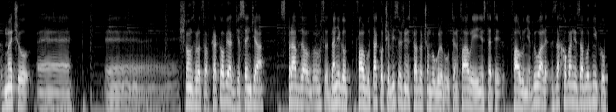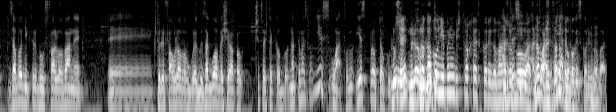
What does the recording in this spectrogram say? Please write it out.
w meczu e, e, Śląsk-Wrocław-Krakowiak, gdzie sędzia sprawdzał, po prostu dla niego faul był tak oczywisty, że nie sprawdzał, czym w ogóle był ten faul i niestety faulu nie było, ale zachowanie zawodników, zawodnik, który był sfaulowany, e, który faulował, w ogóle go za głowę się łapał, czy coś takiego było. Natomiast no, nie jest łatwo, no, jest protokół. Czy mylą- protokół ludzie- nie powinien być trochę skorygowany, ale żeby było łatwo? No właśnie, ale to ja go mogę skorygować.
